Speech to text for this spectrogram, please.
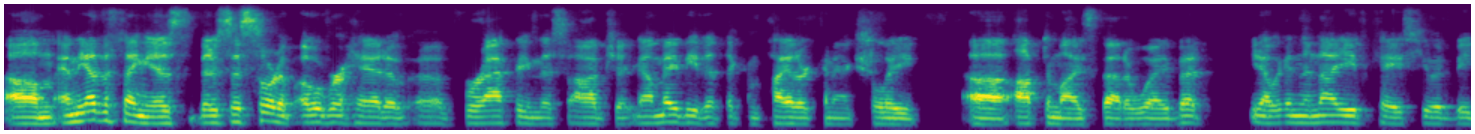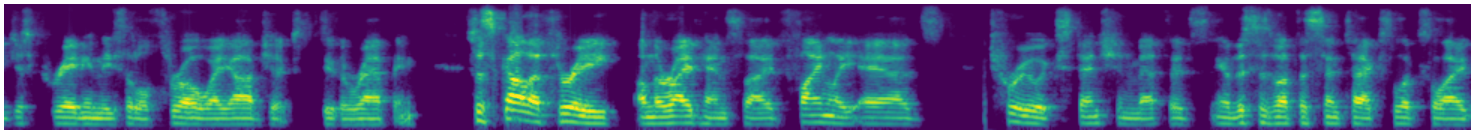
Um, and the other thing is there's this sort of overhead of, of wrapping this object. Now, maybe that the compiler can actually uh, optimize that away. But you know, in the naive case, you would be just creating these little throwaway objects to do the wrapping. So Scala 3 on the right-hand side finally adds true extension methods. You know, this is what the syntax looks like.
